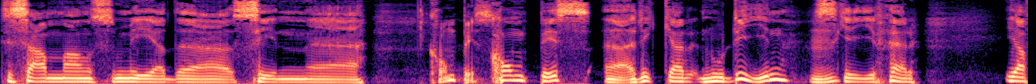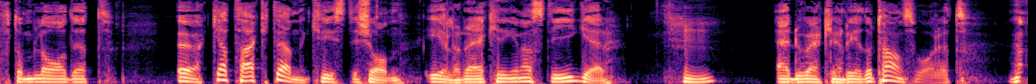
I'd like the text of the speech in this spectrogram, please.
tillsammans med eh, sin eh, Kompis. kompis eh, Rickard Nordin skriver i Aftonbladet Öka takten Kristersson, elräkningarna stiger. Mm. Är du verkligen redo att ta ansvaret?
